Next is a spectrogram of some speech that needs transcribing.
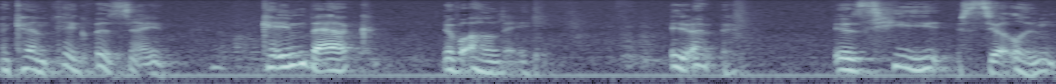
I can't think of his name. Came back, Navalny. Is he still in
